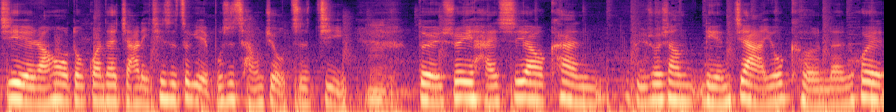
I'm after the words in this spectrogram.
戒，然后都关在家里，其实这个也不是长久之计。嗯，对，所以还是要看，比如说像廉价，有可能会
